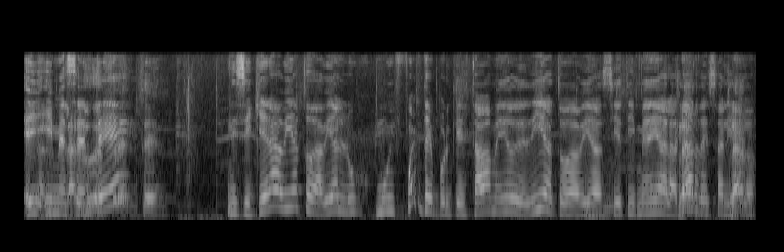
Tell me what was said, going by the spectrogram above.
Y, La- y me la luz de senté, ni siquiera había todavía luz muy fuerte porque estaba medio de día todavía, siete y media de la Claro, tarde salí claro.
